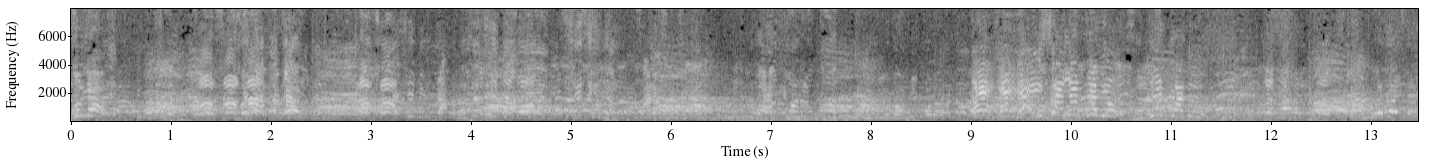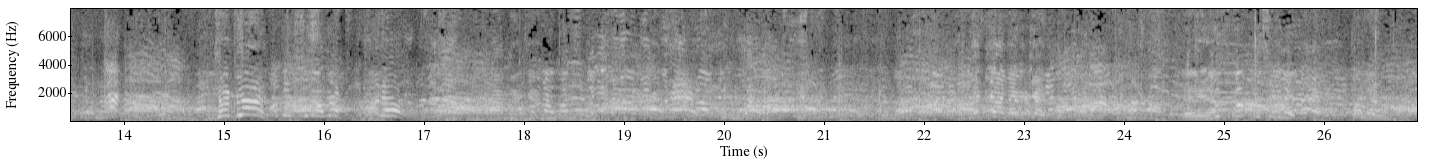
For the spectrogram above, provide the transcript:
Soldat Hé, hé, hé, Issa, y'a le cadeau Y'a le cadeau C'est Eyvallah. Yusuf mu senin?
